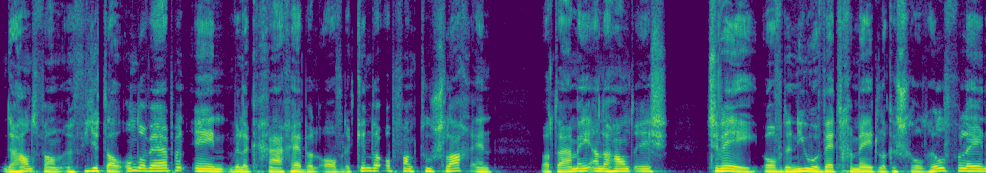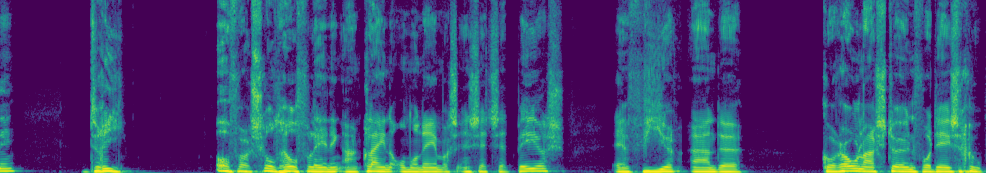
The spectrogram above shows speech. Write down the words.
de hand van een viertal onderwerpen. Eén wil ik graag hebben over de kinderopvangtoeslag en wat daarmee aan de hand is. Twee, over de nieuwe wet gemeentelijke schuldhulpverlening. Drie, over schuldhulpverlening aan kleine ondernemers en ZZP'ers. En vier, aan de coronasteun voor deze groep.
